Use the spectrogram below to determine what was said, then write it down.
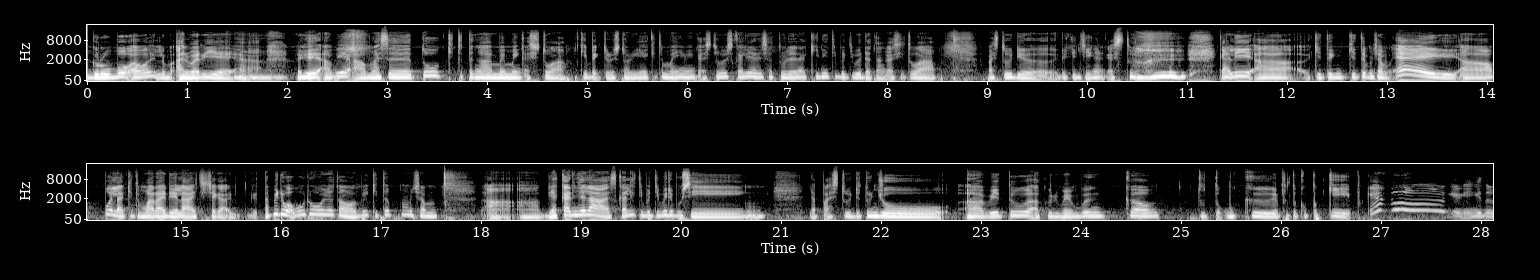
gerobok apa lem- almari eh. Ah. Habis, habis ah, masa tu kita tengah main-main kat situ ah. Okay, back to the story eh. Kita main-main kat situ. Sekali ada satu lelaki ni tiba-tiba datang kat situ ah. Lepas tu dia dia kencing kat situ. Kali ah, kita kita macam eh ah, apalah kita marah dia lah. Kita cakap tapi dia buat bodoh je tau. Habis kita pun macam ah, ah, biarkan je lah. Sekali tiba-tiba dia pusing. Lepas tu dia tunjuk. Ah, habis tu aku remember kau tutup muka lepas tu kau pekik pekik ah, kayak gitu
